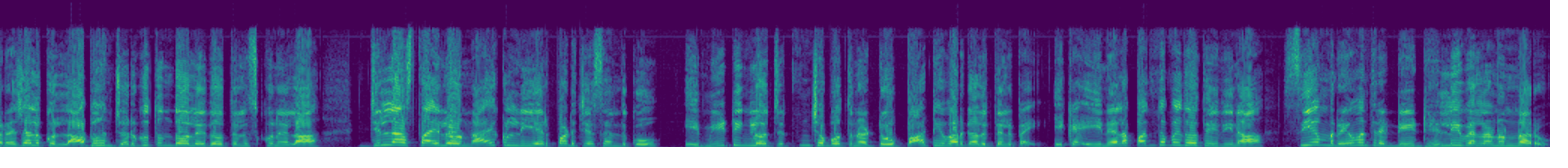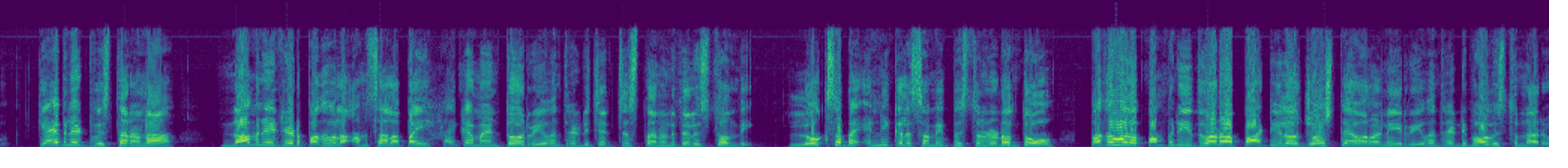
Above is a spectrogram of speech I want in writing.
ప్రజలకు లాభం జరుగుతుందో లేదో తెలుసుకునేలా జిల్లా స్థాయిలో నాయకుల్ని ఏర్పాటు చేసేందుకు ఈ మీటింగ్లో చర్చించబోతున్నట్టు పార్టీ వర్గాలు తెలిపాయి. ఇక ఈ నెల పంతొమ్మిదో తేదీన సీఎం రేవంత్ రెడ్డి ఢిల్లీ వెళ్ళనున్నారు కేబినెట్ విస్తరణ నామినేటెడ్ పదవుల అంశాలపై హైకమాండ్తో రేవంత్ రెడ్డి చర్చిస్తానని తెలుస్తోంది. లోక్సభ ఎన్నికలు సమీపిస్తుండటంతో పదవుల పంపిణీ ద్వారా పార్టీలో జోష్ తేవాలని రేవంత్ రెడ్డి భావిస్తున్నారు.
